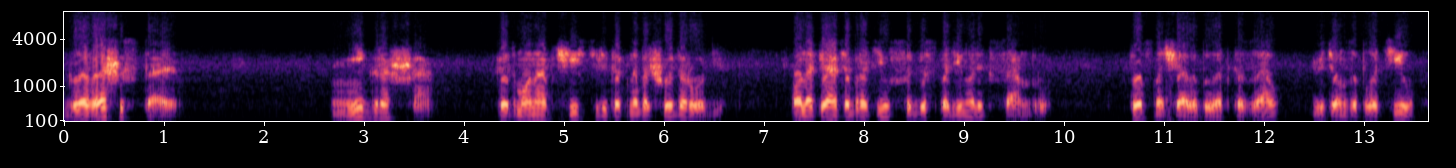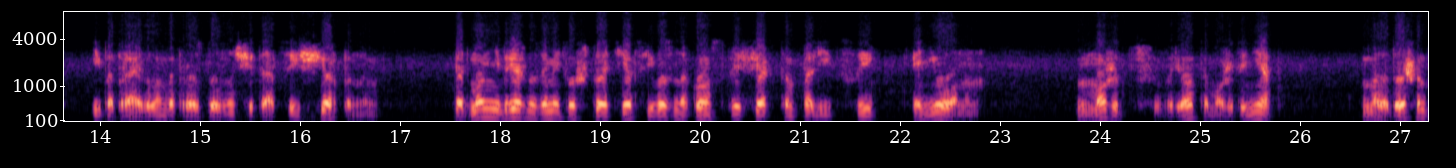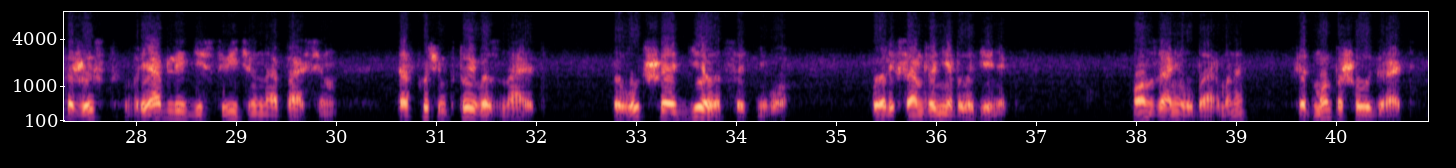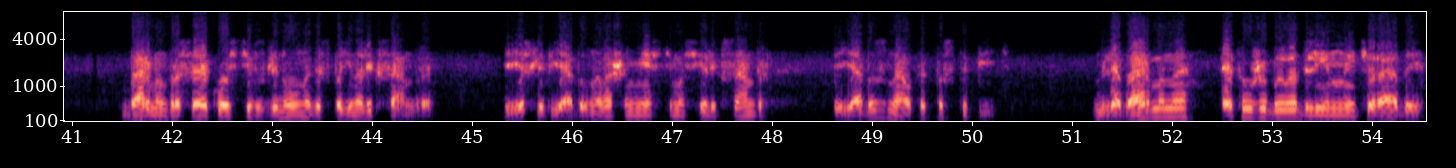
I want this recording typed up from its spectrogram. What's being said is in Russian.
Глава шестая. Ни гроша. Эдмона обчистили, как на большой дороге. Он опять обратился к господину Александру. Тот сначала был отказал, ведь он заплатил, и по правилам вопрос должен считаться исчерпанным. Эдмон небрежно заметил, что отец его знаком с префектом полиции Энионом. Может, врет, а может и нет. Молодой шантажист вряд ли действительно опасен. А впрочем, кто его знает? Лучше отделаться от него. У Александра не было денег. Он занял у бармена. Эдмон пошел играть. Бармен, бросая кости, взглянул на господина Александра. «Если б я был на вашем месте, мосье Александр, я бы знал, как поступить». Для бармена это уже было длинной тирадой,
